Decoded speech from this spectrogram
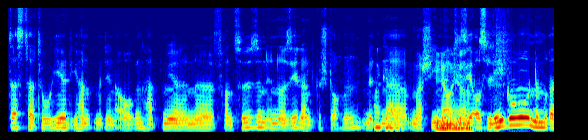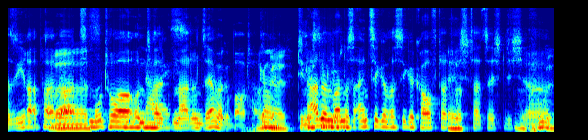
das Tattoo hier, die Hand mit den Augen, hat mir eine Französin in Neuseeland gestochen mit Okay. einer Maschine, Ja, die ja. sie aus Lego, einem Rasierapparat, Was? Motor und Nice. halt Nadeln selber gebaut hat. Oh, Geil. Die Nadeln waren das Einzige, was sie gekauft hat, was Echt? tatsächlich Oh, cool.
